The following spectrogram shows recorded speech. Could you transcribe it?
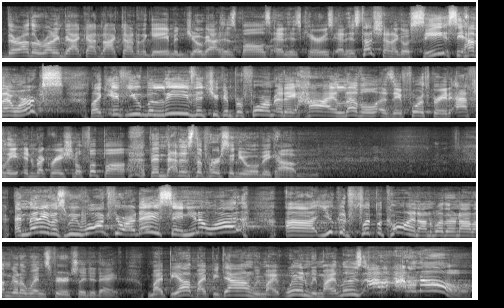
their other running back got knocked out of the game and Joe got his balls and his carries and his touchdown. I go, see, see how that works? Like if you believe that you can perform at a high level as a fourth grade athlete in recreational football, then that is the person you will become. And many of us, we walk through our days saying, you know what? Uh, you could flip a coin on whether or not I'm going to win spiritually today. Might be up, might be down, we might win, we might lose. I, I don't know.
